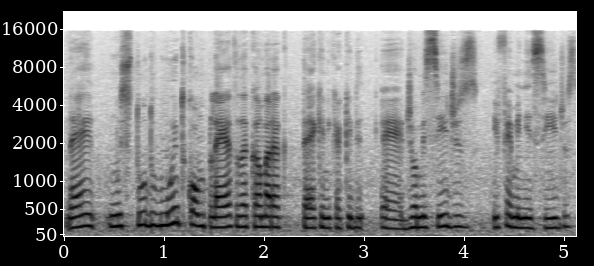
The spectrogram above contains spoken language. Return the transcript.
né, um estudo muito completo da Câmara Técnica é, de Homicídios e Feminicídios.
